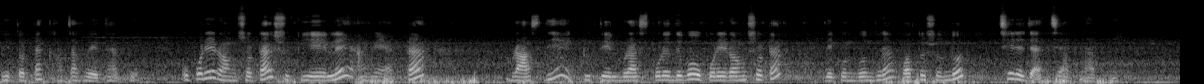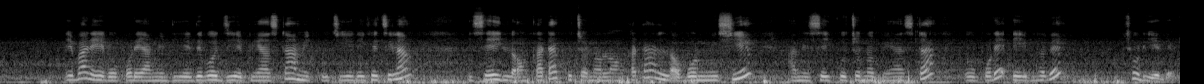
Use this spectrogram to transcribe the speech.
ভেতরটা কাঁচা হয়ে থাকবে। উপরের অংশটা শুকিয়ে এলে আমি একটা ব্রাশ দিয়ে একটু তেল ব্রাশ করে দেবো উপরের অংশটা। দেখুন বন্ধুরা, কত সুন্দর ছেড়ে যাচ্ছে আপনা আপনি এবার এর ওপরে আমি দিয়ে দেব যে পেঁয়াজটা আমি কুচিয়ে রেখেছিলাম। সেই লঙ্কাটা, কুচনো লঙ্কাটা আর লবণ মিশিয়ে আমি সেই কুচনো পেঁয়াজটা উপরে এইভাবে ছড়িয়ে দেব।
